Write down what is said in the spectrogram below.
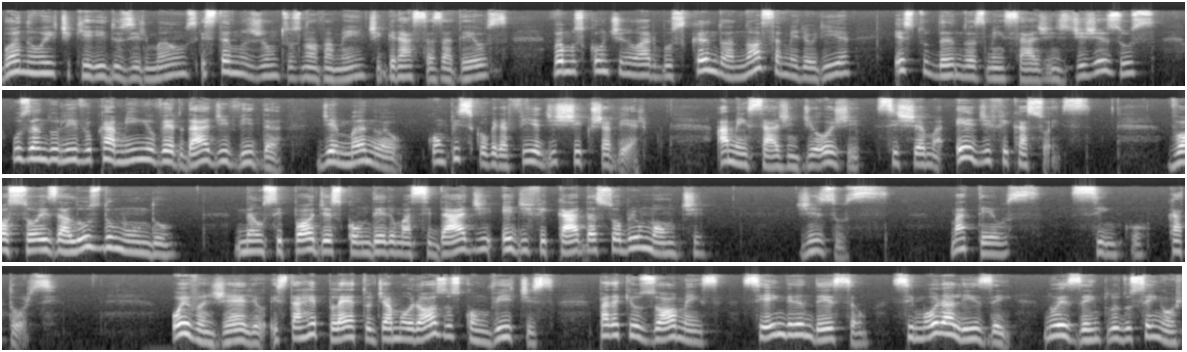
Boa noite, queridos irmãos. Estamos juntos novamente, graças a Deus. Vamos continuar buscando a nossa melhoria, estudando as mensagens de Jesus, usando o livro Caminho, Verdade e Vida, de Emmanuel, com psicografia de Chico Xavier. A mensagem de hoje se chama Edificações. Vós sois a luz do mundo. Não se pode esconder uma cidade edificada sobre um monte. Jesus. Mateus 5:14. O Evangelho está repleto de amorosos convites para que os homens se engrandeçam, se moralizem no exemplo do Senhor.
